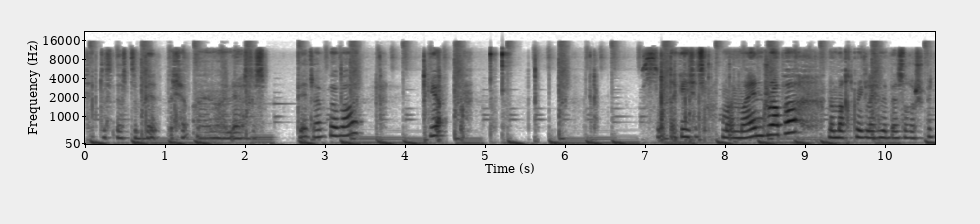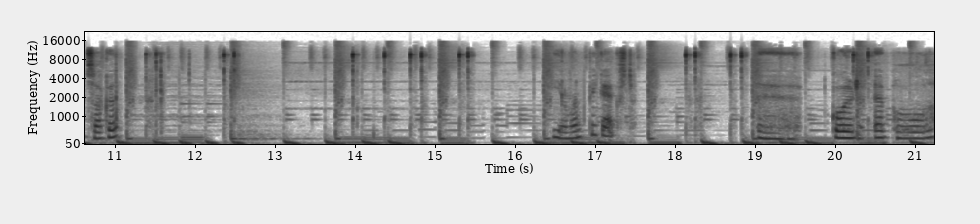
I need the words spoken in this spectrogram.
Ich habe das erste Bett. Ich habe mein erstes Bett abgebaut. Ja. So, da gehe ich jetzt mal in meinen Dropper. Dann macht mir gleich eine bessere Spitzhacke. Diamant Pickaxe. Gold Apple.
